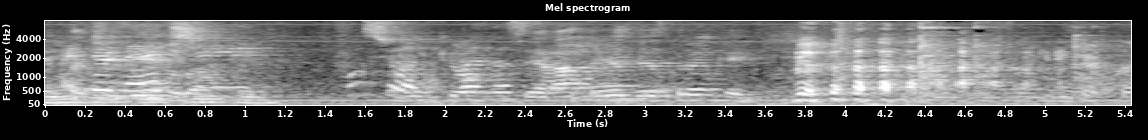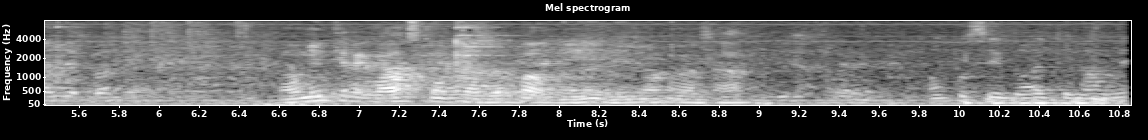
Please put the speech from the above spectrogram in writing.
A internet funciona, mas assim, tranca aí. Vamos entregar os computadores para alguém, né? vamos começar. Vamos pro mundo.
